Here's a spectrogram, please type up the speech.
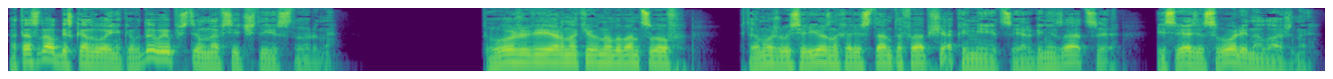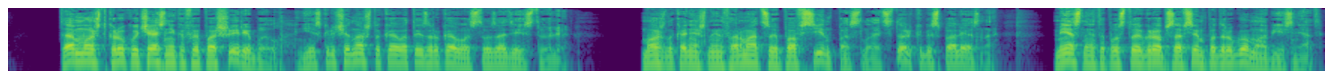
Отослал без конвойников, да выпустил на все четыре стороны. «Тоже верно», — кивнул Иванцов. «К тому же у серьезных арестантов и общак имеется, и организация и связи с волей налажены. Там, может, круг участников и пошире был. Не исключено, что кого-то из руководства задействовали. Можно, конечно, информацию по ФСИН послать, только бесполезно. Местные это пустой гроб совсем по-другому объяснят.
